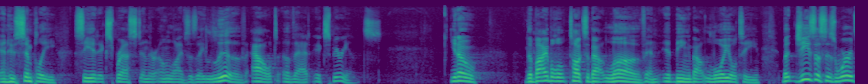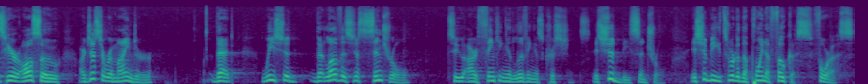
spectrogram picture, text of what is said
and who simply see it expressed in their own lives as they live out of that experience. You know, the Bible talks about love and it being about loyalty, but Jesus' words here also are just a reminder that we should, that love is just central to our thinking and living as Christians. It should be central. It should be sort of the point of focus for us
